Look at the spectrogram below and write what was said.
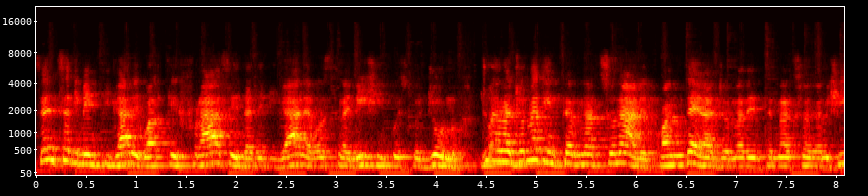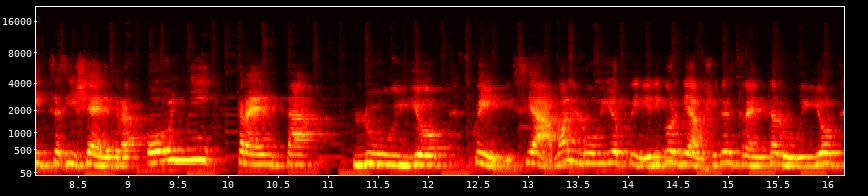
senza dimenticare qualche frase da dedicare ai vostri amici in questo giorno, Gio- è una giornata internazionale. Quando è la giornata internazionale dell'amicizia? Si celebra ogni 30 luglio. Quindi siamo a luglio, quindi ricordiamoci che il 30 luglio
